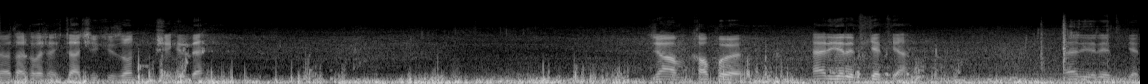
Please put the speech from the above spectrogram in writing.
Evet arkadaşlar Hitachi 210 bu şekilde. Cam, kapı, her yer etiket ya. Her yeri etiket.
